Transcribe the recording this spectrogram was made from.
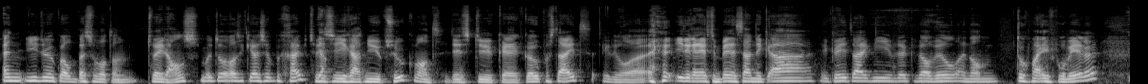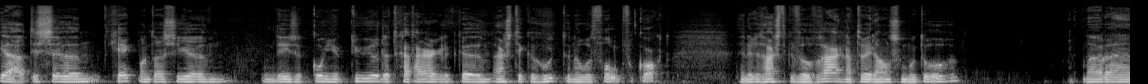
en jullie doen ook wel best wel wat aan tweedehands motor, als ik jou zo begrijp. Tenminste, je gaat nu op zoek, want het is natuurlijk eh, koperstijd. Ik bedoel, eh, iedereen heeft een binnenstaan en denkt, ah, ik weet eigenlijk niet of ik het wel wil. En dan toch maar even proberen. Ja, het is eh, gek, want als je eh, deze conjunctuur, dat gaat eigenlijk eh, hartstikke goed en er wordt volop verkocht. En er is hartstikke veel vraag naar tweedehandse motoren. Maar eh,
